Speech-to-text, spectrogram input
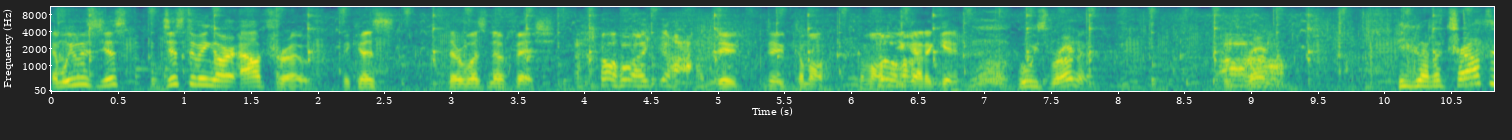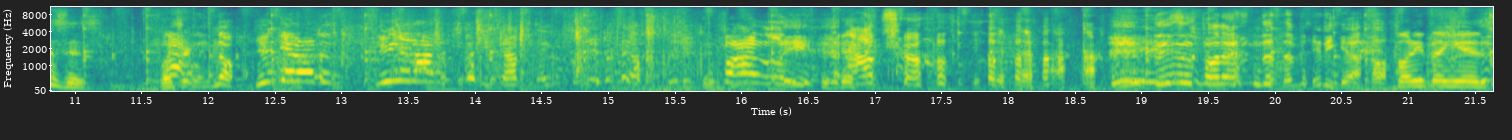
and we was just just doing our outro because there was no fish. Oh my God. Dude, dude, come on, come on, you gotta get it. Oh, he's running. He's Ah. running. He got a trout. This is. Finally, no, you get on this. You get on this. Finally, outro. this is for the end of the video. Funny thing is,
